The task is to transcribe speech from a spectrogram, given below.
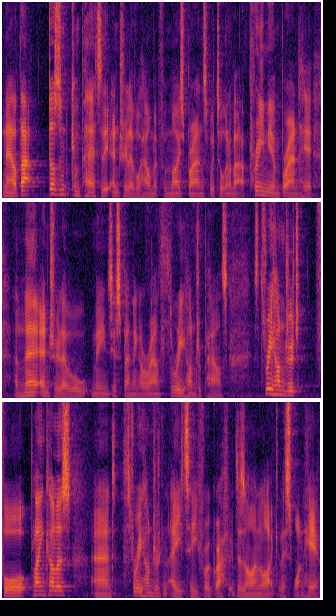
Now that doesn't compare to the entry-level helmet for most brands. We're talking about a premium brand here and their entry-level means you're spending around £300. It's 300 for plain colours and 380 for a graphic design like this one here.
